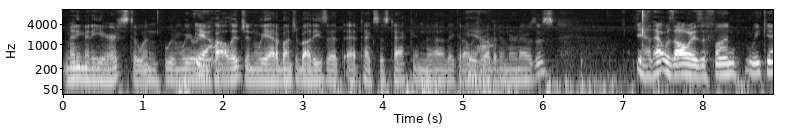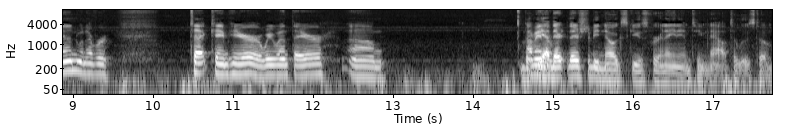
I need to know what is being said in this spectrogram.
many many years to when when we were Yeah. in college and we had a bunch of buddies at, at Texas Tech and uh, they could always Yeah. rub it in their noses. Yeah, that was always a fun weekend. Whenever Tech came here or we went there. Um, But I mean, yeah, there there should be no excuse for an A and M team now to lose to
